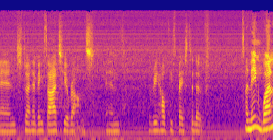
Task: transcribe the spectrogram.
and don't have anxiety around. And a very healthy space to live. And then one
